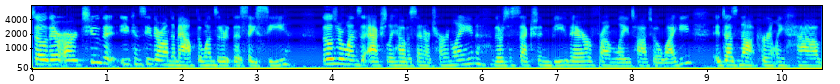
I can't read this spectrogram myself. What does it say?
So there are two that you can see there on the map, the ones that, are, that say C. Those are ones that actually have a center turn lane. There's a section B there from Latah to Owyhee. It does not currently have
